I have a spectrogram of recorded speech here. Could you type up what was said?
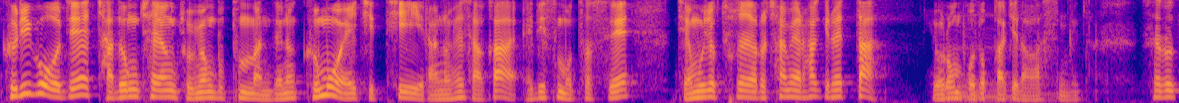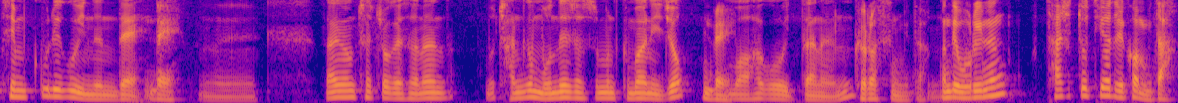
그리고 어제 자동차용 조명 부품 만드는 금호 HT라는 회사가 에디슨 모터스의 재무적 투자자로 참여를 하기로 했다. 이런 보도까지 나왔습니다. 새로 팀 꾸리고 있는데 네. 네. 쌍용차 쪽에서는 뭐 잔금 못 내셨으면 그만이죠. 네. 뭐 하고 있다는. 그렇습니다. 근데 우리는 다시 또 뛰어들 겁니다.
